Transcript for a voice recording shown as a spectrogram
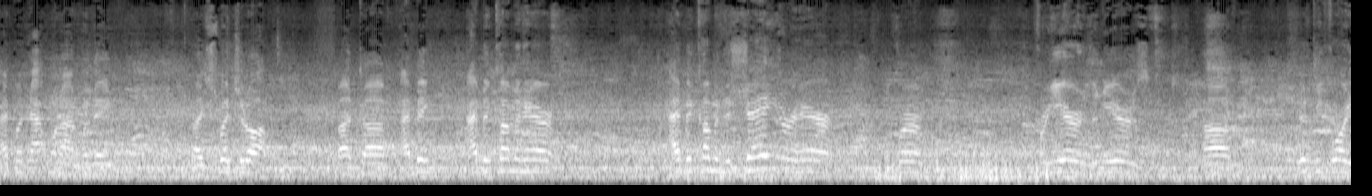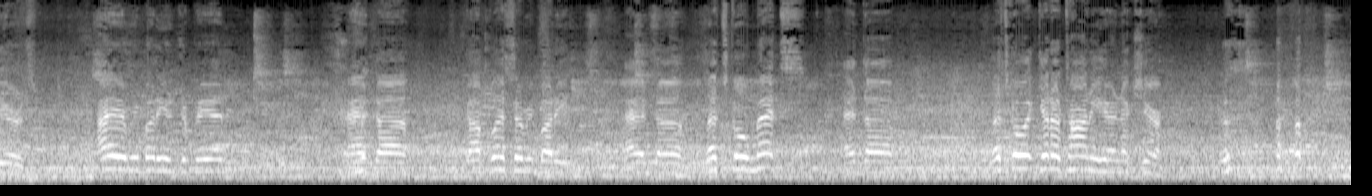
I put that one on when they I switch it off. But um, I've been I've been coming here. I've been coming to Shea or here for for years and years, um, 54 years. Hi everybody in Japan, and uh, God bless everybody. And uh, let's go Mets, and uh, let's go get Ohtani here next year.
